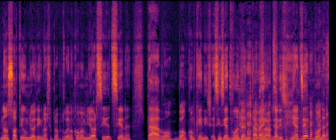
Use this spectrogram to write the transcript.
Não só tem o melhor diagnóstico para o problema, como a melhor saída de cena. Está bom, bom, como quem diz. Assim sendo, vou andando, está bem? Exato. Já disse o que tinha a dizer, vou andando.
